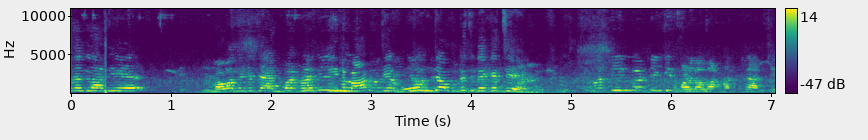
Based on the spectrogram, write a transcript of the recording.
দরজাতে দাঁড়িয়ে বাবা দেখেছে একবার নয় তিনবার যে হোম যা উঠেছে দেখেছে। তিনবার টিকিট আমার বাবা হাতটা আছে।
